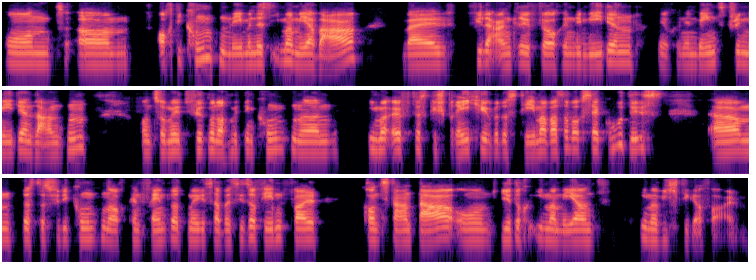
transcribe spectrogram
Und ähm, auch die Kunden nehmen es immer mehr wahr, weil viele Angriffe auch in den Medien, auch in den Mainstream-Medien landen. Und somit führt man auch mit den Kunden ähm, immer öfters Gespräche über das Thema, was aber auch sehr gut ist, ähm, dass das für die Kunden auch kein Fremdwort mehr ist. Aber es ist auf jeden Fall konstant da und wird auch immer mehr und immer wichtiger vor allem.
